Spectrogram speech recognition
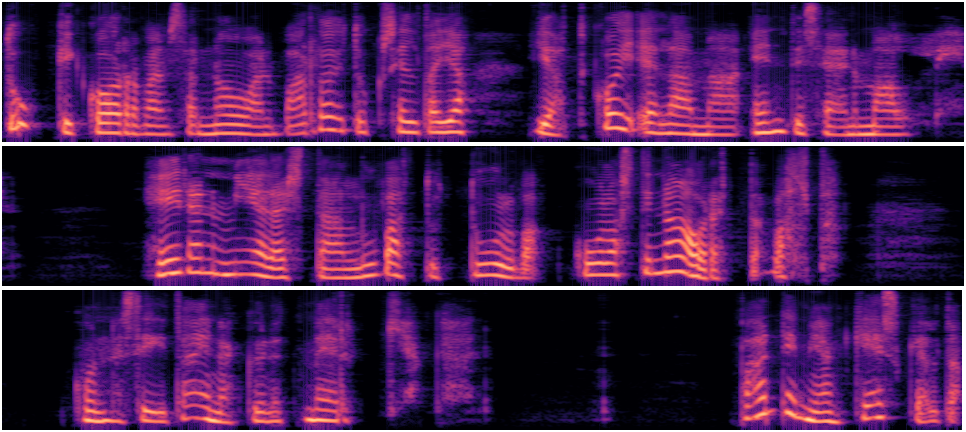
tukki korvansa Noan varoituksilta ja jatkoi elämää entiseen malliin. Heidän mielestään luvattu tulva kuulosti naurettavalta, kun siitä ei näkynyt merkkiäkään. Pandemian keskeltä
